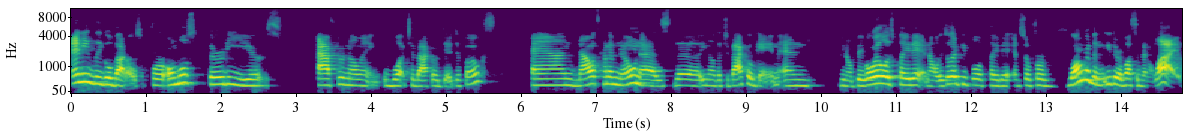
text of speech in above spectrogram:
any legal battles for almost 30 years after knowing what tobacco did to folks. And now it's kind of known as the you know the tobacco game and you know big oil has played it and all these other people have played it. And so for longer than either of us have been alive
